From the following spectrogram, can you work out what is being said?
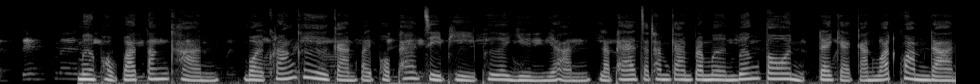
assessment. เมื่อพบว่าตั้งครรภ์บ่อยครั้งคือการไปพบแพทย์ GP เพื่อยืนยัน และแพทย์จะทำการประเมินเบื้องต้น ได้แก่การวัดความดัน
